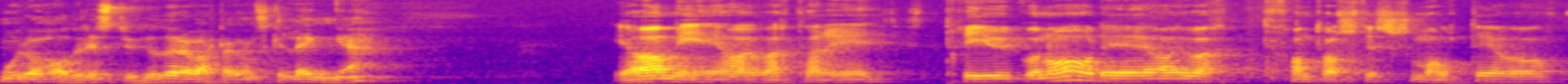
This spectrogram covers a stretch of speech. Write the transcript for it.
moro å ha dere i studio. Dere har vært her ganske lenge. Ja, vi har jo vært her i tre uker nå, og det har jo vært fantastisk som alltid. Og,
